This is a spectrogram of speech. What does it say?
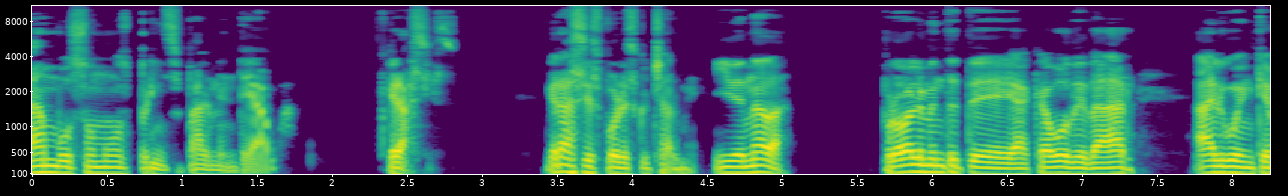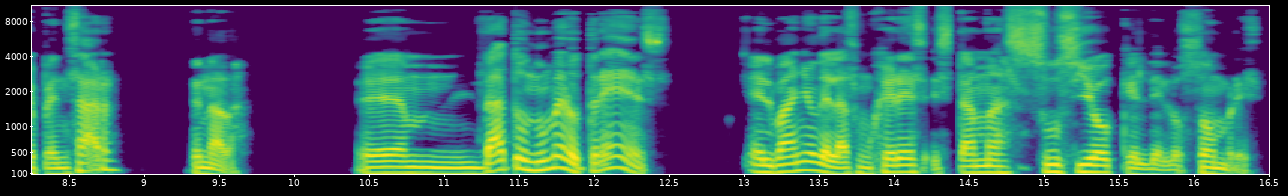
Ambos somos principalmente agua. Gracias. Gracias por escucharme. Y de nada. Probablemente te acabo de dar algo en que pensar. De nada. Em, dato número 3. El baño de las mujeres está más sucio que el de los hombres.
